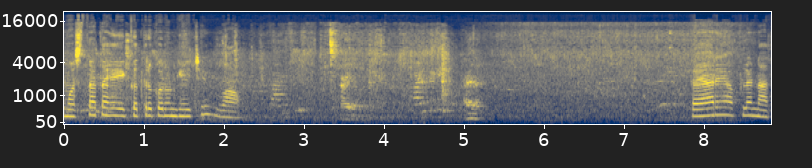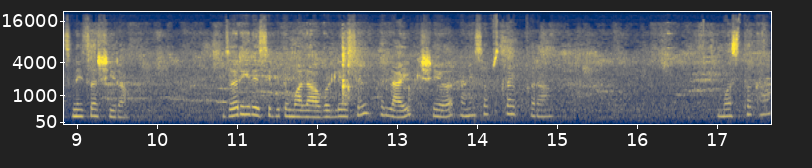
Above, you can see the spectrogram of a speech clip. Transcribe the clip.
मस्त आता हे एकत्र करून घ्यायचे. वाव. तयार आहे आपला नाचणीचा शिरा. जर ही रेसिपी तुम्हाला आवडली असेल तर लाईक शेअर आणि सबस्क्राईब करा. मस्त खा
